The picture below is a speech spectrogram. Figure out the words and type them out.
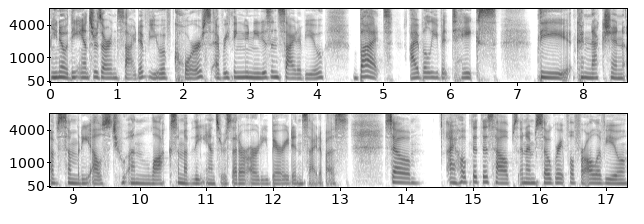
you know, the answers are inside of you. Of course, everything you need is inside of you. But I believe it takes the connection of somebody else to unlock some of the answers that are already buried inside of us. So I hope that this helps. And I'm so grateful for all of you.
